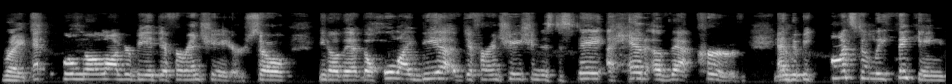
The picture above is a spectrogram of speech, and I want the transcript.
Right. and it will no longer be a differentiator. So, you know, the, the whole idea of differentiation is to stay ahead of that curve and to be constantly thinking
